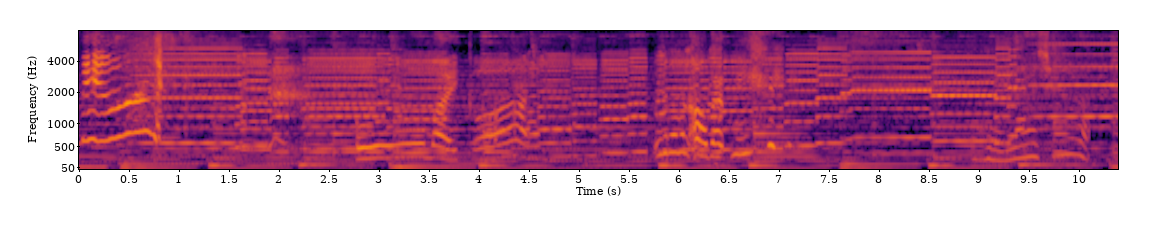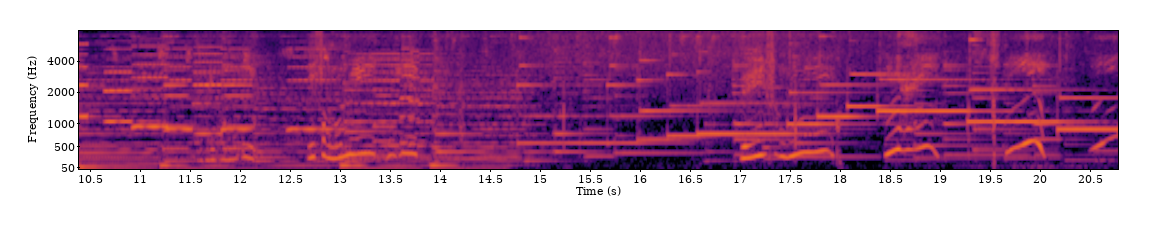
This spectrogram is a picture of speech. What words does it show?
ไม่เอ้ยโอ้ my god อุ้ยทำไมมันออกแบบนี้ โอ้โหไม่น่าเชื่อไปดูฝั่งนู้นอีกนี่ฝั่งนู้นมีอีกมีอีก เฮ้ยฝั่งนี้มีนี่ไงนี่นี่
